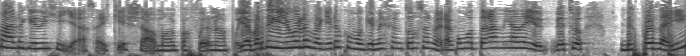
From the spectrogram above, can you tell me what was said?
malo que dije, ya, ¿sabes qué? Ya, me voy para afuera, no me. Y aparte que yo con los vaqueros como que en ese entonces no era como tan amiga de ellos, de hecho, después de ahí,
